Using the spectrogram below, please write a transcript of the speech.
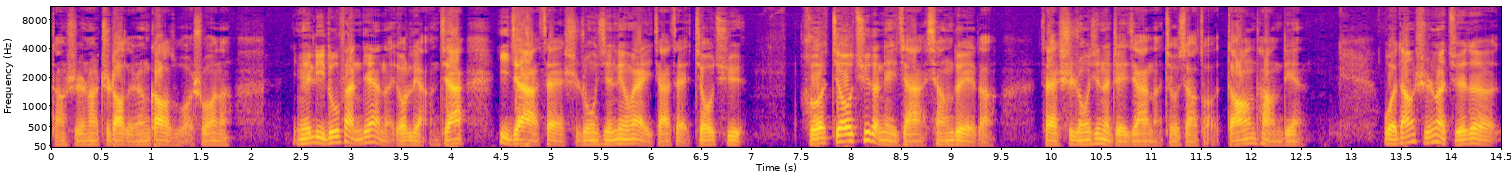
当时呢，知道的人告诉我说呢。因为丽都饭店呢有两家，一家在市中心，另外一家在郊区。和郊区的那家相对的，在市中心的这家呢就叫做 downtown 店。我当时呢觉得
